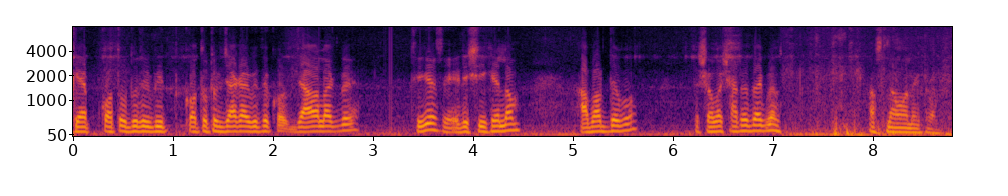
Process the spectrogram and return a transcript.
গ্যাপ কত দূরের ভিত কতটুকু জায়গার ভিতরে যাওয়া লাগবে, ঠিক আছে? এটি শিখেলাম আবার দেবো। সবাই সাথে থাকবেন। আসসালামু আলাইকুম।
